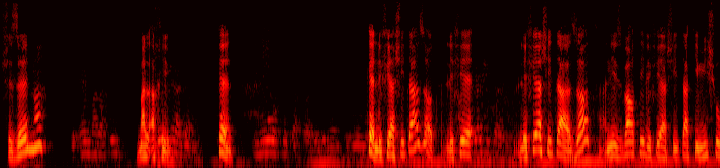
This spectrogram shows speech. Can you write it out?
שזה מה? שהם מלאכים. מלאכים. לא. כן, אם הוא עושה ככה. כן, לפי השיטה הזאת. לפי, לפי השיטה הזאת, אני הסברתי לפי השיטה, כי מישהו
